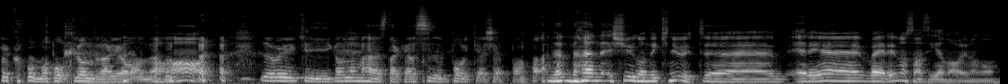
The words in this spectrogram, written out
komma och plundra granen. Det var ju krig om de här stackars polkakäpparna. Men, men 20 Knut, eh, är det, vad är det någonstans i januari någon gång?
